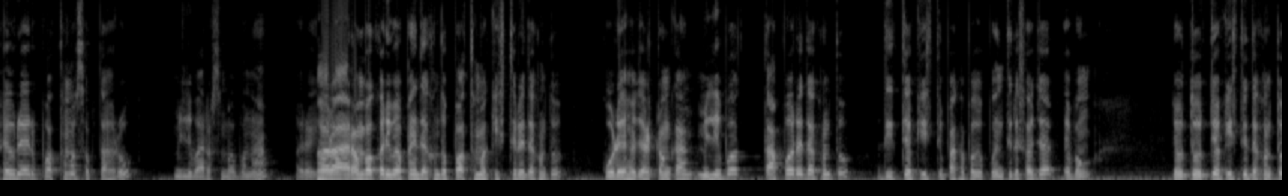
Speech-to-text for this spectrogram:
ଫେବୃଆରୀ ପ୍ରଥମ ସପ୍ତାହରୁ ମିଳିବାର ସମ୍ଭାବନା ରହିଛି ଘର ଆରମ୍ଭ କରିବା ପାଇଁ ଦେଖନ୍ତୁ ପ୍ରଥମ କିସ୍ତିରେ ଦେଖନ୍ତୁ କୋଡ଼ିଏ ହଜାର ଟଙ୍କା ମିଳିବ ତାପରେ ଦେଖନ୍ତୁ দ্বিতীয় কিস্তি পাখাপাখি ପଇଁତିରିଶ ହଜାର ଏବଂ ଯେଉଁ ତୃତୀୟ କିସ୍ତି ଦେଖନ୍ତୁ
